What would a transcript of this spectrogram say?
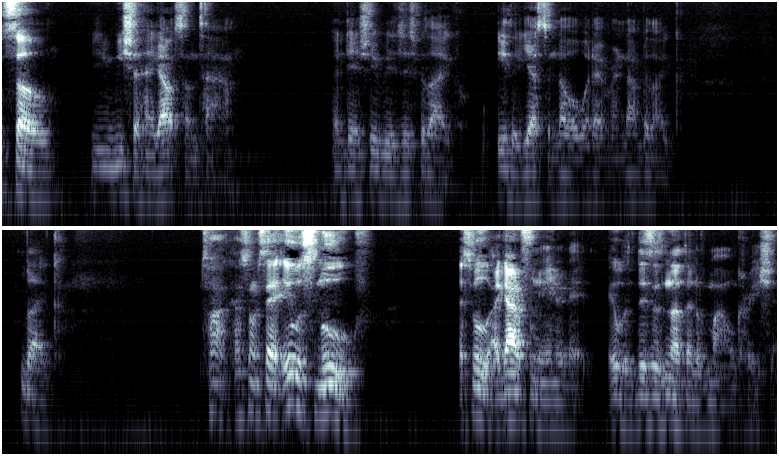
so we should hang out sometime. And then she would just be like either yes or no or whatever and I'd be like like fuck, that's what I'm saying. It was smooth. It's smooth. I got it from the internet. It was this is nothing of my own creation.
